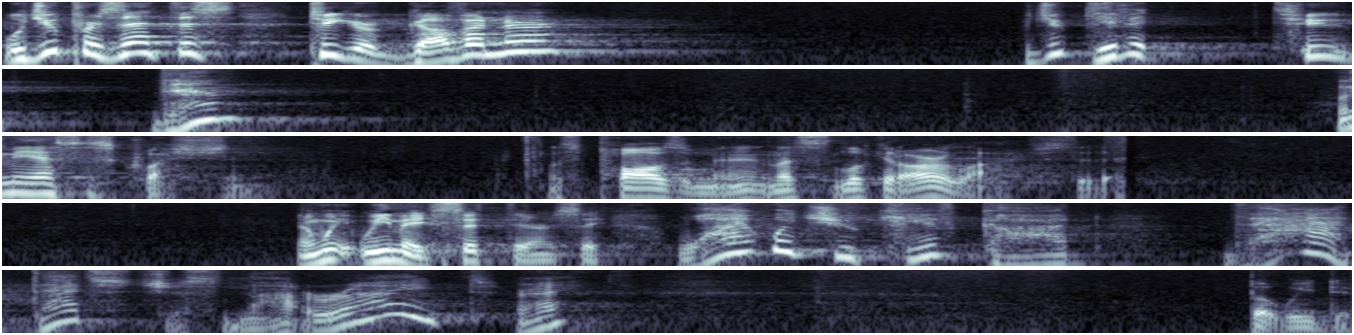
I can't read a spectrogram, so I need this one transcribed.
Would you present this to your governor? Would you give it to them? Let me ask this question. Let's pause a minute and let's look at our lives today. And we, we may sit there and say, why would you give God that? That's just not right, right? but we do.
